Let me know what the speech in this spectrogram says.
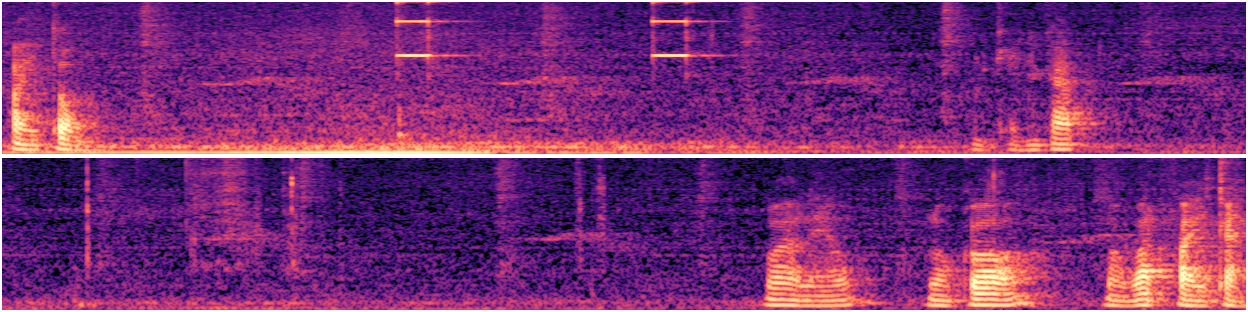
ไฟตรงโอเคนะครับ ว่าแล้วเราก็มาวัดไฟกัน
